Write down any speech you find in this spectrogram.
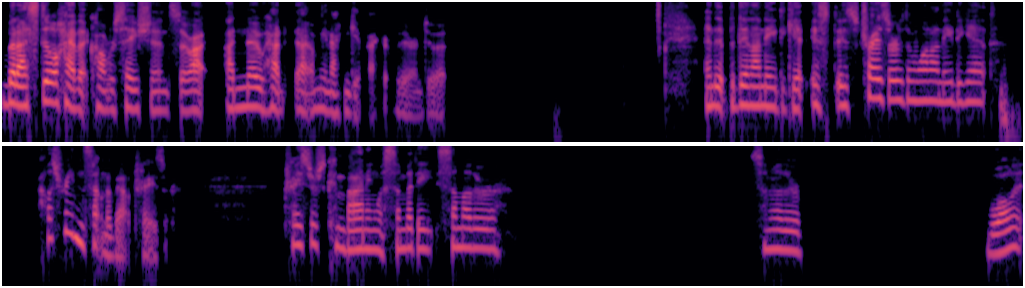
But I still have that conversation. So I, I know how I mean I can get back over there and do it. And it, but then I need to get is is Trezor the one I need to get? I was reading something about Trezor. Trezor's combining with somebody some other some other wallet.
